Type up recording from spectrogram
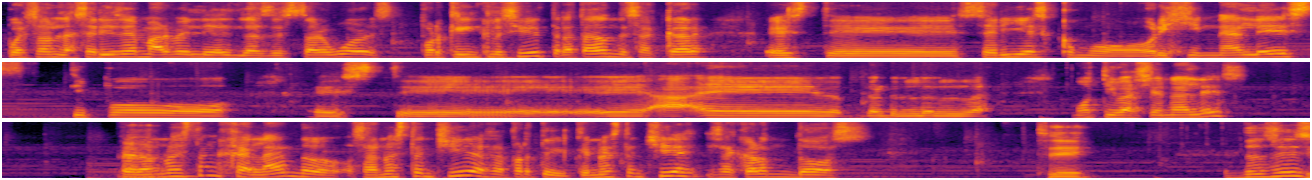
pues son las series de Marvel y las de Star Wars, porque inclusive trataron de sacar este series como originales tipo este eh, eh, motivacionales, pero no están jalando, o sea, no están chidas, aparte de que no están chidas y sacaron dos. Sí. Entonces,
